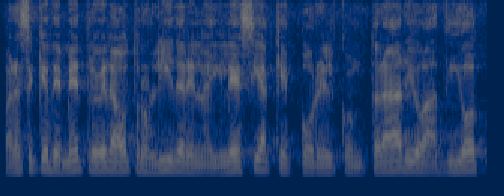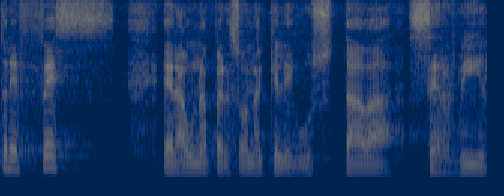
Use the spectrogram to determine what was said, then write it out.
Parece que Demetrio era otro líder en la iglesia que por el contrario a Diótrefes era una persona que le gustaba servir.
